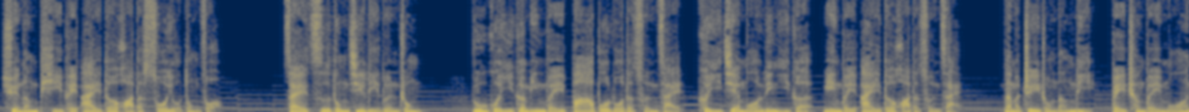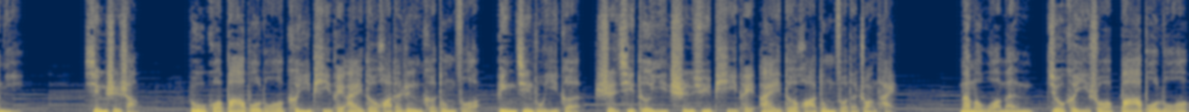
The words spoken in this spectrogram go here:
却能匹配爱德华的所有动作。在自动机理论中，如果一个名为巴勃罗的存在可以建模另一个名为爱德华的存在，那么这种能力被称为模拟。形式上，如果巴勃罗可以匹配爱德华的任何动作，并进入一个使其得以持续匹配爱德华动作的状态，那么我们就可以说巴勃罗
